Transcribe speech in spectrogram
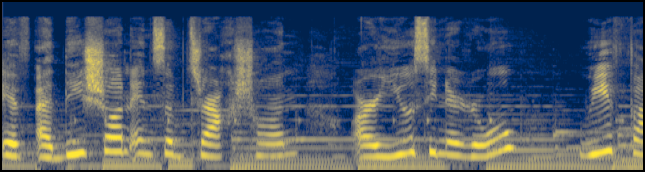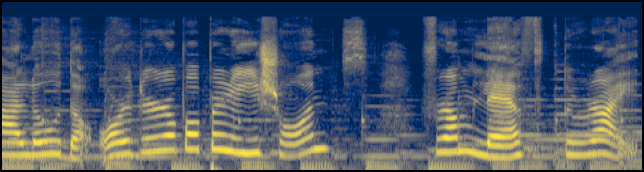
if addition and subtraction are used in a row, we follow the order of operations from left to right.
